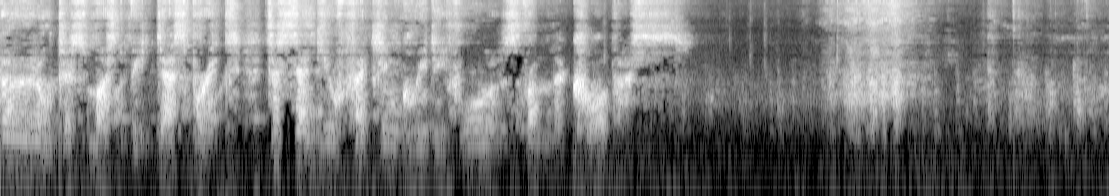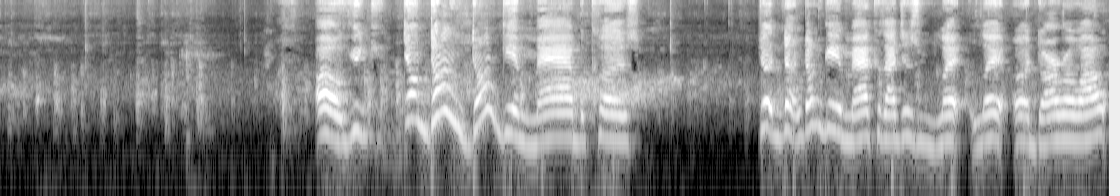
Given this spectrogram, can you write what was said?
The Lotus must be desperate to send you fetching greedy fools from the corpus. Oh, you don't don't don't get mad because don't don't, don't get mad because I just let let uh, Darvo out.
